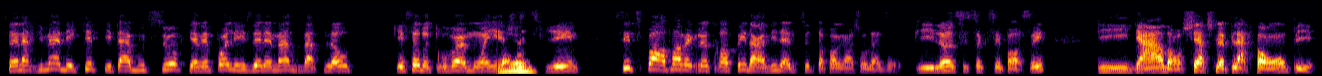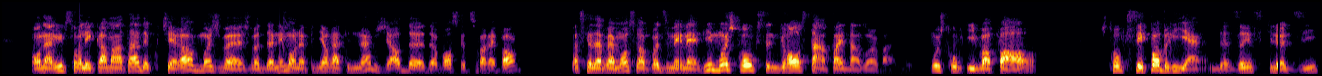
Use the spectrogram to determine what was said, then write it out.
C'est un argument d'équipe qui était à bout de souffle, qui n'avait pas les éléments de battre l'autre, qui essaie de trouver un moyen de ben justifier. Si tu pars pas avec le trophée dans la vie d'habitude, tu n'as pas grand-chose à dire. Puis là, c'est ça qui s'est passé. Puis garde, on cherche le plafond, puis on arrive sur les commentaires de Kucherov. Moi, je vais, te donner mon opinion rapidement, puis j'ai hâte de, voir ce que tu vas répondre. Parce que d'après moi, on ne sera pas du même avis. Moi, je trouve que c'est une grosse tempête dans un verre Moi, je trouve qu'il va fort. Je trouve que c'est pas brillant de dire ce qu'il a dit.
